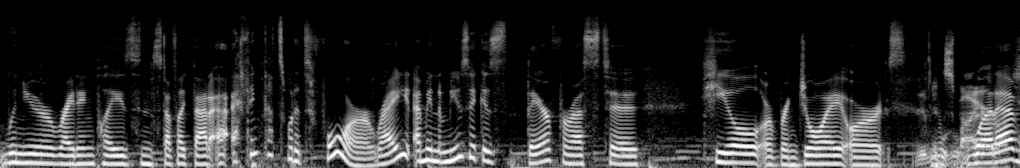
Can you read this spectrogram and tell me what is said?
when you're writing plays and stuff like that I, I think that's what it's for right i mean the music is there for us to heal or bring joy or Inspire whatever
